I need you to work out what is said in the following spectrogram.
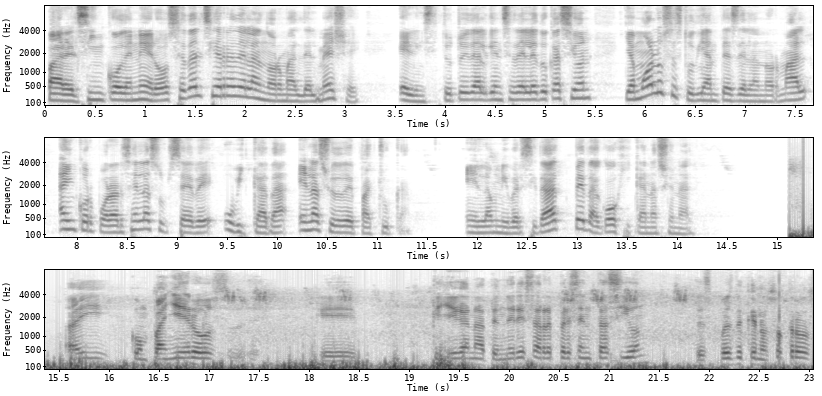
Para el 5 de enero se da el cierre de la normal del Meche. El Instituto Hidalguense de la Educación llamó a los estudiantes de la normal a incorporarse en la subsede ubicada en la ciudad de Pachuca en la Universidad Pedagógica Nacional. Hay compañeros que, que, llegan a tener esa representación después de que nosotros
